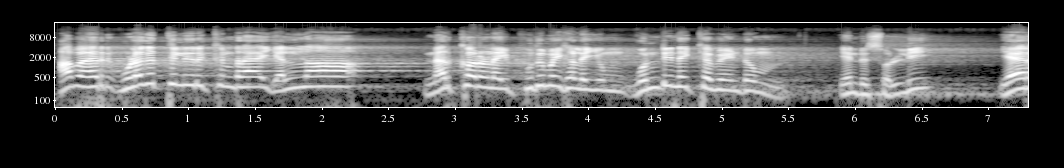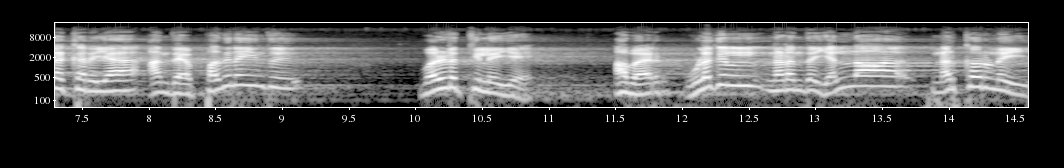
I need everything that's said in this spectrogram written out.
அவர் உலகத்தில் இருக்கின்ற எல்லா நற்கருணை புதுமைகளையும் ஒன்றிணைக்க வேண்டும் என்று சொல்லி ஏறக்கரைய அந்த பதினைந்து வருடத்திலேயே அவர் உலகில் நடந்த எல்லா நற்கருணை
